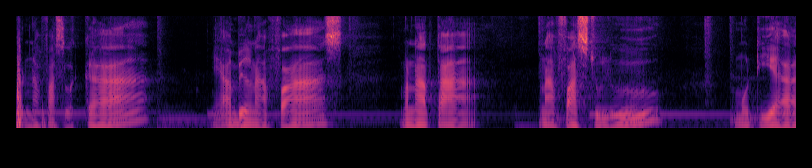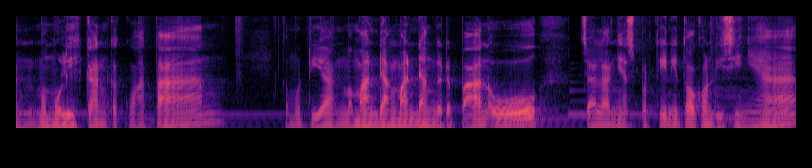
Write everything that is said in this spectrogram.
bernafas lega, ya ambil nafas, menata nafas dulu, kemudian memulihkan kekuatan, kemudian memandang-mandang ke depan, oh jalannya seperti ini toh kondisinya,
